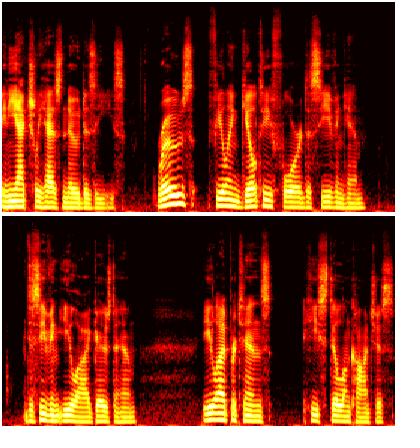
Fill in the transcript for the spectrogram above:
and he actually has no disease. Rose, feeling guilty for deceiving him, deceiving Eli, goes to him. Eli pretends he's still unconscious.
